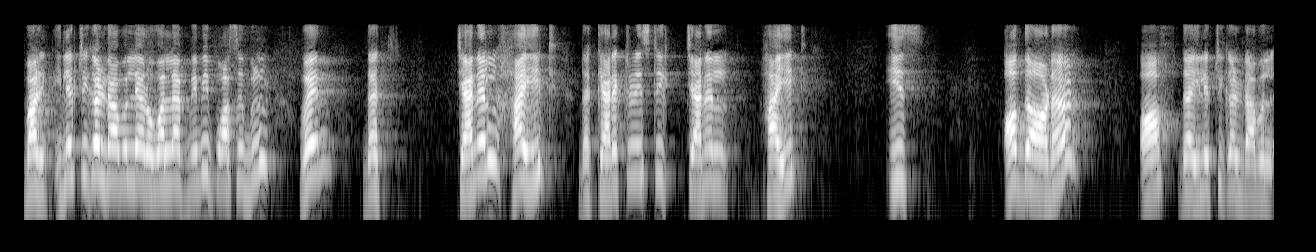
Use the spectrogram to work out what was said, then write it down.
But electrical double layer overlap may be possible when the channel height the characteristic channel height is of the order of the electrical double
